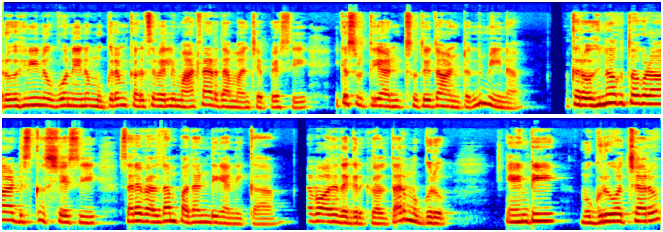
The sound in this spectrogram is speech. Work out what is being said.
రోహిణి నువ్వు నేను ముగ్గురం కలిసి వెళ్ళి మాట్లాడదాం అని చెప్పేసి ఇక శృతి శృతితో అంటుంది మీనా. ఇక రోహిణితో కూడా డిస్కస్ చేసి సరే వెళ్దాం పదండి అని ఇక ప్రభావతి దగ్గరికి వెళ్తారు ముగ్గురు. ఏంటి ముగ్గురు వచ్చారు?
